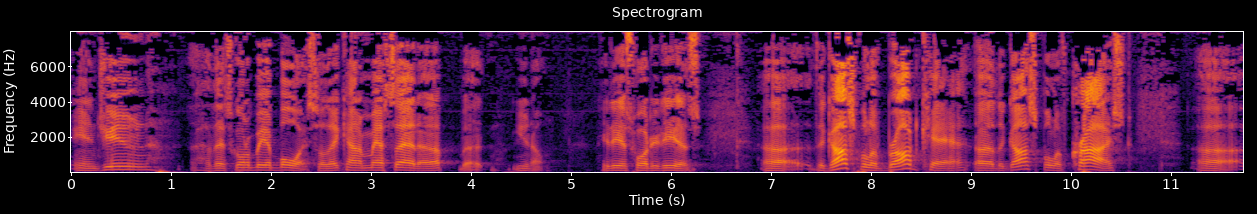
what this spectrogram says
in June that's going to be a boy." So they kind of mess that up, but you know, it is what it is. Uh, the gospel of broadcast, uh, the gospel of Christ, uh,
